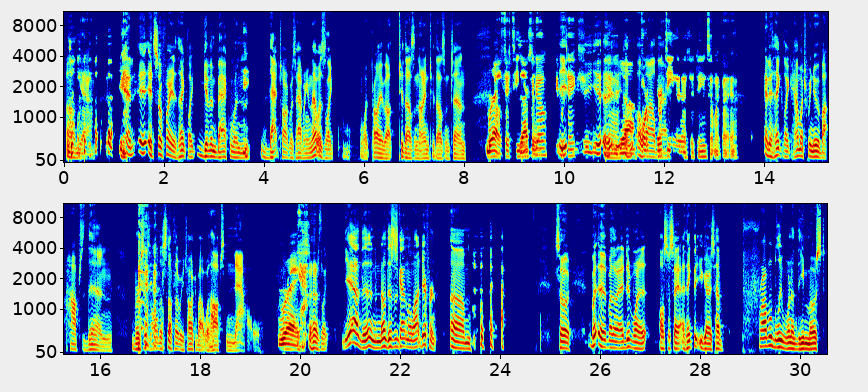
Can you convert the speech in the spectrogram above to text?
Um, yeah, and it, it's so funny to think like given back when that talk was happening, that was like what probably about 2009, 2010. Right, oh, 15 exactly. years ago, give or take. Yeah, yeah. yeah. A, a while 13 back. 15, something like that. Yeah. And I think like how much we knew about hops then versus all the stuff that we talk about with hops now. Right. Yeah. I was like, yeah, then no, this has gotten a lot different. Um, so, but uh, by the way, I did want to also say, I think that you guys have probably one of the most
